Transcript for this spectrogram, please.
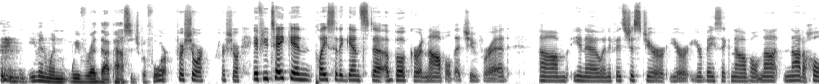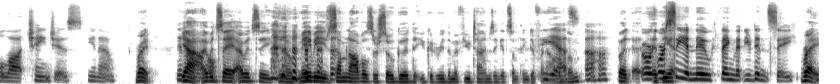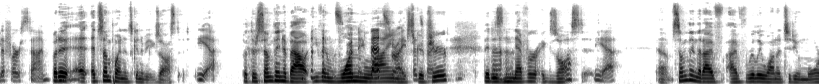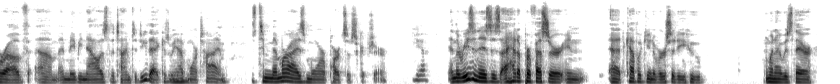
Even when we've read that passage before. For sure, for sure. If you take and place it against a, a book or a novel that you've read, um, you know, and if it's just your your your basic novel, not not a whole lot changes, you know. Right. Yeah, I would say I would say, you know, maybe some novels are so good that you could read them a few times and get something different yes, out of them. uh huh, But or or see a new thing that you didn't see right. the first time. But Mhm. at, at some point it's going to be exhausted. yeah, But there's something about even one right, line right, of that's right. scripture that is Uh-huh. never exhausted. yeah, Um, something that I've I've really wanted to do more of, um, and maybe now is the time to do that because we have Mhm. more time, is to memorize more parts of scripture. Yeah. And the reason is is I had a professor in at Catholic University who, when I was there,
